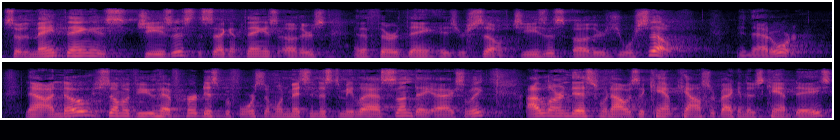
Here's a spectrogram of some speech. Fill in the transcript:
So, the main thing is Jesus, the second thing is others, and the third thing is yourself. Jesus, others, yourself, in that order. Now, I know some of you have heard this before. Someone mentioned this to me last Sunday, actually. I learned this when I was a camp counselor back in those camp days,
